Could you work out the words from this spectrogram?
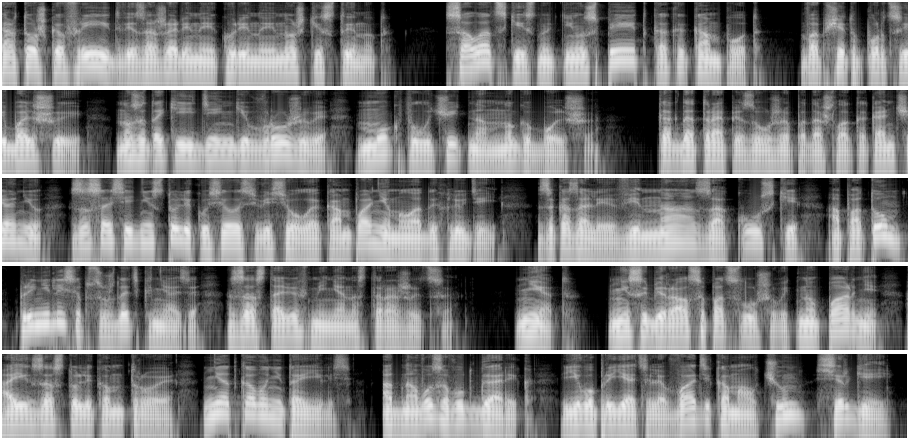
Картошка фри и две зажаренные куриные ножки стынут. Салат скиснуть не успеет, как и компот. Вообще-то порции большие, но за такие деньги в Ружеве мог получить намного больше. Когда трапеза уже подошла к окончанию, за соседний столик уселась веселая компания молодых людей. Заказали вина, закуски, а потом принялись обсуждать князя, заставив меня насторожиться. Нет, не собирался подслушивать, но парни, а их за столиком трое, ни от кого не таились. Одного зовут Гарик, его приятеля Вадика Молчун Сергей.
